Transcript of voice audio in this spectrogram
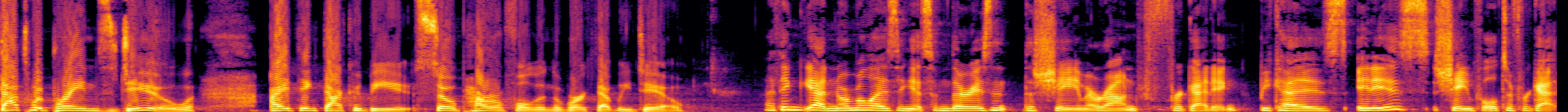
that's what brains do, I think that could be so powerful in the work that we do. I think, yeah, normalizing it so there isn't the shame around forgetting because it is shameful to forget.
